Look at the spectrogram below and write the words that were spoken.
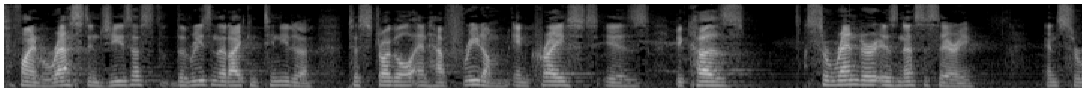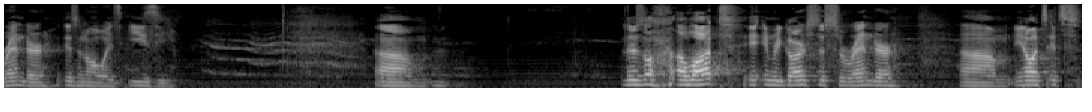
to find rest in Jesus, the reason that I continue to, to struggle and have freedom in Christ is because surrender is necessary, and surrender isn't always easy. Um, there's a, a, lot in regards to surrender. Um, you know, it's, it's,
